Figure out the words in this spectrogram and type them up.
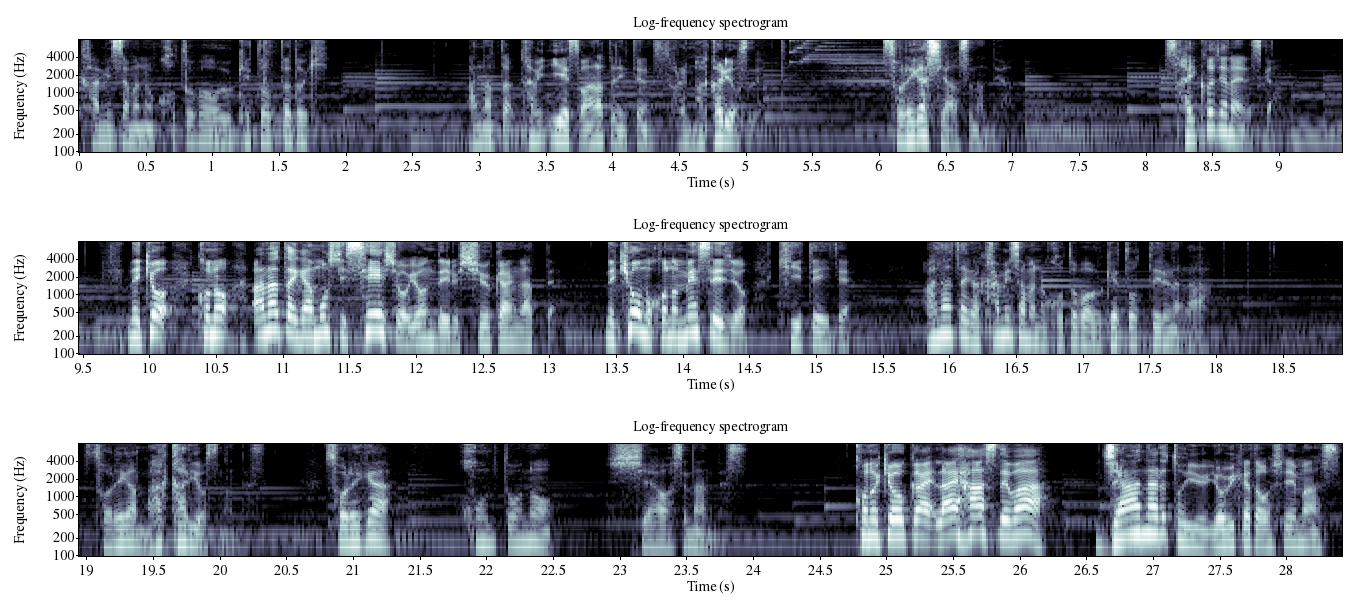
神様の言葉を受け取った時あなた神イエスはあなたに言ってるんです。それマカリオスだよそれが幸せなんだよ。最高じゃないですか。ね今日このあなたがもし聖書を読んでいる習慣があって、ね、今日もこのメッセージを聞いていてあなたが神様の言葉を受け取っているならそれがマカリオスなんです。それが本当の幸せなんです。この教会ライハースではジャーナルという呼び方をしています。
